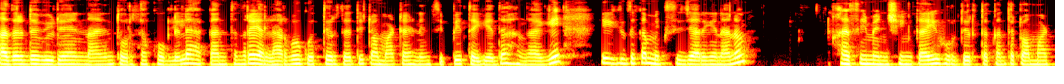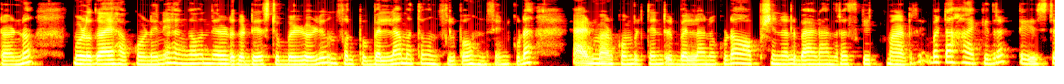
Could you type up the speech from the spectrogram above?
ಅದರದ್ದು ವಿಡಿಯೋ ನಾನೇನು ತೋರ್ಸೋಕೆ ಹೋಗಲಿಲ್ಲ. ಯಾಕಂತಂದರೆ ಎಲ್ಲರಿಗೂ ಗೊತ್ತಿರ್ತೈತಿ ಟೊಮಾಟೊ ಹಣ್ಣಿನ ಸಿಪ್ಪಿ ತೆಗೆಯೋದು ಹಾಗಾಗಿ ಈಗ ಇದಕ್ಕೆ ಮಿಕ್ಸಿ ಜಾರಿಗೆ ನಾನು ಹಸಿಮೆಣ್ಸಿನ್ಕಾಯಿ ಹುರಿದಿರ್ತಕ್ಕಂಥ ಟೊಮಾಟೊ ಹಣ್ಣು ಮುಳುಗಾಯಿ ಹಾಕ್ಕೊಂಡಿನಿ. ಹಂಗೆ ಒಂದೆರಡು ಗಡ್ಡೆಯಷ್ಟು ಬೆಳ್ಳುಳ್ಳಿ, ಒಂದು ಸ್ವಲ್ಪ ಬೆಲ್ಲ ಮತ್ತು ಒಂದು ಸ್ವಲ್ಪ ಹುಣಸೆಹಣ್ಣು ಕೂಡ ಆ್ಯಡ್ ಮಾಡ್ಕೊಂಡ್ಬಿಡ್ತೇನೆ ರೀ. ಬೆಲ್ಲನೂ ಕೂಡ ಆಪ್ಷನಲ್ ಬೇಡ ಅಂದ್ರೆ ಸ್ಕಿಟ್ ಮಾಡಿರಿ. ಬಟ್ ಹಾಕಿದ್ರೆ ಟೇಸ್ಟ್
